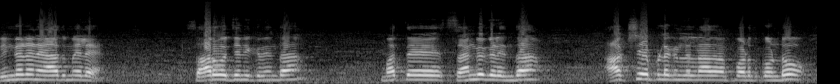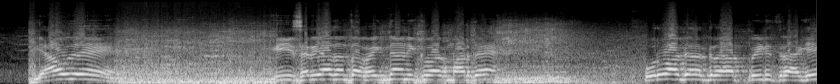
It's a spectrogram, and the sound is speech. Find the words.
ವಿಂಗಡಣೆ ಆದಮೇಲೆ ಸಾರ್ವಜನಿಕರಿಂದ ಮತ್ತು ಸಂಘಗಳಿಂದ ಆಕ್ಷೇಪಣೆಗಳನ್ನ ಪಡೆದುಕೊಂಡು ಯಾವುದೇ ಈ ಸರಿಯಾದಂಥ ವೈಜ್ಞಾನಿಕವಾಗಿ ಮಾಡದೆ ಪೂರ್ವಾಗ್ರಹ ಪೀಡಿತರಾಗಿ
